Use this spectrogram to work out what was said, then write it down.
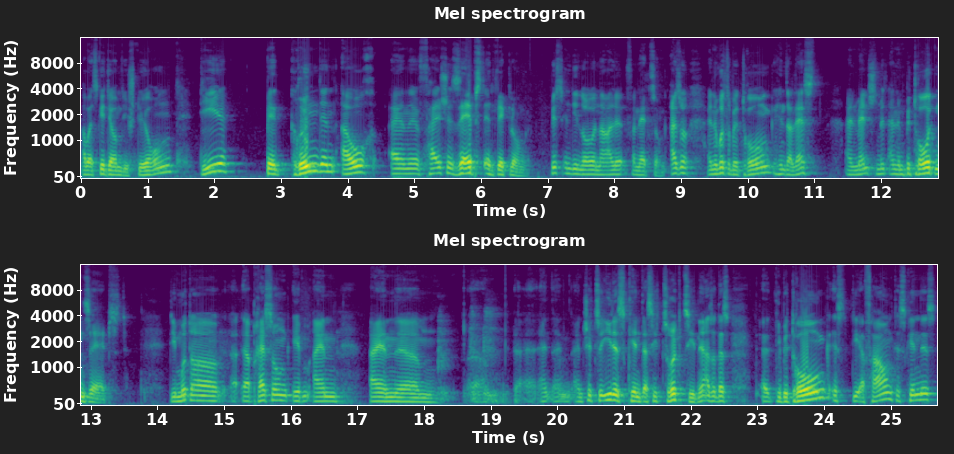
aber es geht ja um die Störungen, die begründen auch eine falsche Selbstentwicklung bis in die neuronale Vernetzung. Also eine Mutterbedrohung hinterlässt einen Menschen mit einem bedrohten Selbst. Die Muttererpressung eben ein, ein, ähm, äh, ein, ein, ein schizoides Kind, das sich zurückzieht. Ne? Also das, äh, die Bedrohung ist die Erfahrung des Kindes,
